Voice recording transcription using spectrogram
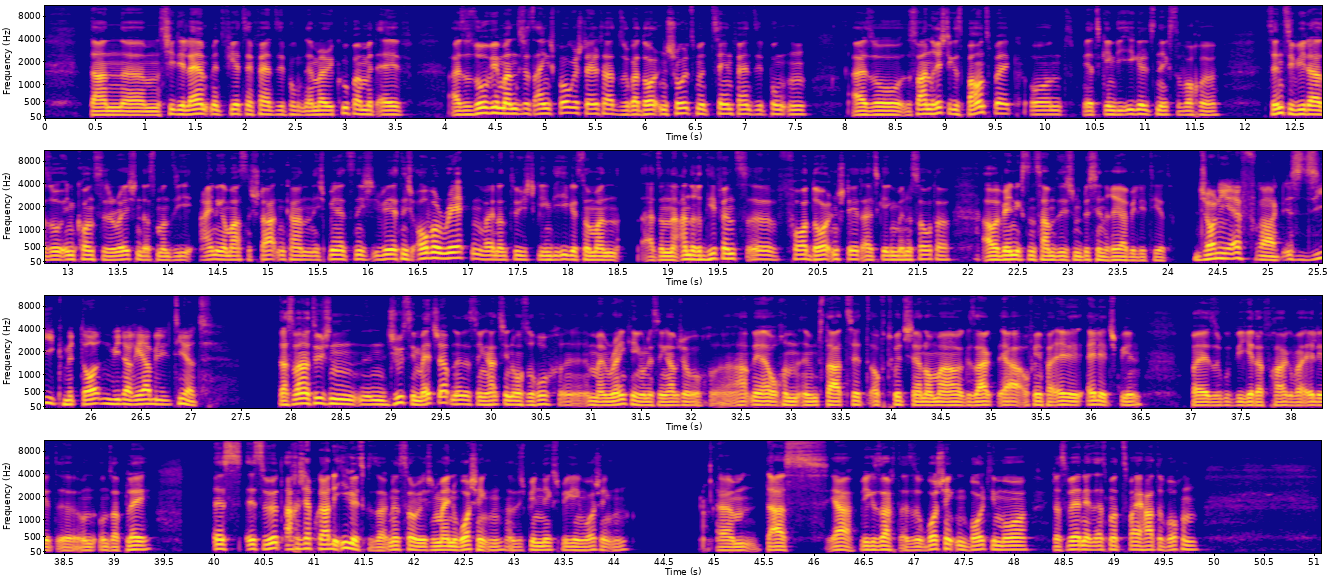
dann ähm, CD Lamb mit 14 Fantasy-Punkten, Mary Cooper mit 11. Also so wie man sich das eigentlich vorgestellt hat, sogar Dalton Schulz mit 10 Fantasy-Punkten. Also es war ein richtiges Bounceback und jetzt gegen die Eagles nächste Woche sind sie wieder so in consideration, dass man sie einigermaßen starten kann. Ich bin jetzt nicht, ich will jetzt nicht overreacten, weil natürlich gegen die Eagles nochmal ein, also eine andere Defense äh, vor Dalton steht als gegen Minnesota. Aber wenigstens haben sie sich ein bisschen rehabilitiert. Johnny F. fragt, ist Sieg mit Dalton wieder rehabilitiert? Das war natürlich ein, ein juicy Matchup, ne? deswegen hatte ich ihn auch so hoch äh, in meinem Ranking und deswegen habe ich auch, äh, hat mir ja auch im, im Start-Sit auf Twitch ja nochmal gesagt, ja, auf jeden Fall Elliott, Elliott spielen. Bei so gut wie jeder Frage war Elliott äh, un- unser Play. Es, es wird, ach, ich habe gerade Eagles gesagt, ne? Sorry, ich meine Washington. Also ich spiele nächstes Spiel gegen Washington. Ähm, das, ja, wie gesagt, also Washington, Baltimore, das werden jetzt erstmal zwei harte Wochen.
